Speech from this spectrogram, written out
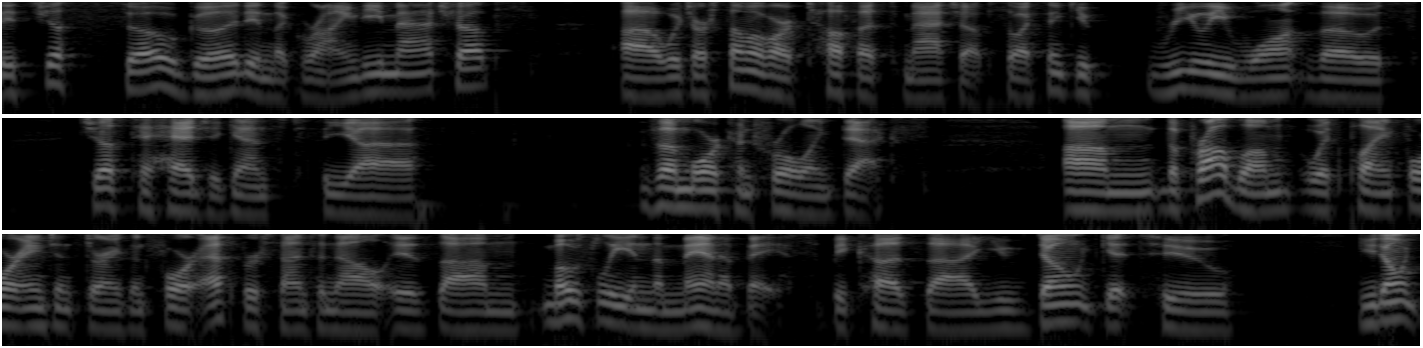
it's just so good in the grindy matchups uh, which are some of our toughest matchups. So I think you really want those just to hedge against the uh, the more controlling decks. Um, the problem with playing four Ancient Stirrings and four Esper Sentinel is um, mostly in the mana base because uh, you don't get to you don't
